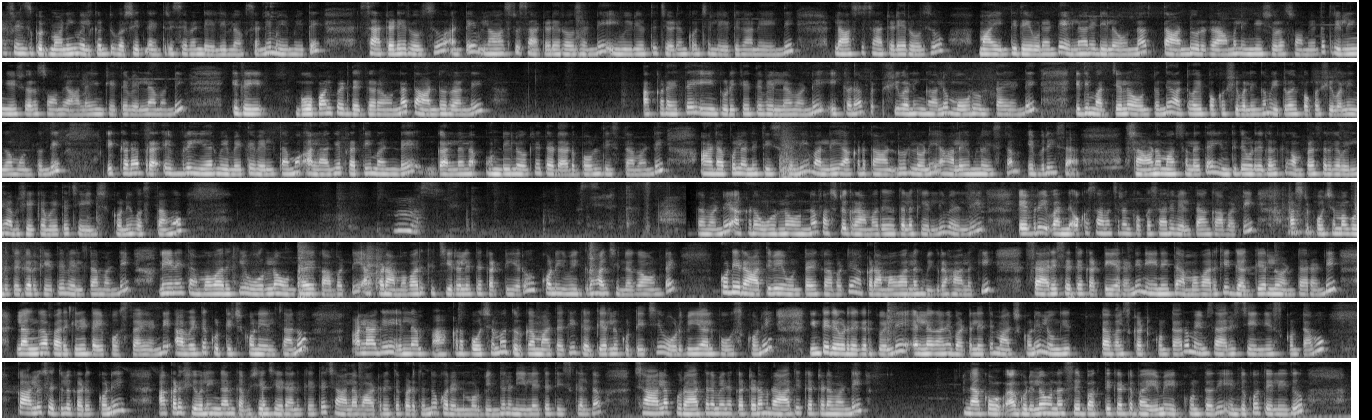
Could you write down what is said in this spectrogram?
Hi friends good morning welcome to Varshith nine three seven daily blogs అండి. మేమైతే Saturday రోజు అంటే last Saturday రోజు అండి. ఈ వీడియో అయితే చేయడం కొంచెం లేట్గానే అయింది. లాస్ట్ సాటర్డే రోజు మా ఇంటి దేవుడు అంటే ఎల్లారెడ్డిలో ఉన్న తాండూరు రామలింగేశ్వర స్వామి అంటే త్రిలింగేశ్వర స్వామి ఆలయంకి అయితే వెళ్ళామండి. ఇది గోపాల్పేట దగ్గర ఉన్న తాండూరు అండి. అక్కడైతే ఈ గుడికైతే వెళ్ళామండి. ఇక్కడ శివలింగాలు మూడు ఉంటాయండి. ఇది మధ్యలో ఉంటుంది. అటువైపు ఒక శివలింగం ఇటువైపు ఒక శివలింగం ఉంటుంది. ఇక్కడ ప్ర ఎవ్రీ ఇయర్ మేమైతే వెళ్తాము. అలాగే ప్రతి మండే గల్లల ఉండిలోకి అయితే డబ్బులు తీస్తామండి. ఆ డబ్బులన్నీ తీసుకెళ్ళి మళ్ళీ అక్కడ తాండూరులోని ఆలయంలో ఇస్తాం. ఎవ్రీ శ్రావణ మాసంలో అయితే ఇంటి దేవుడి దగ్గరికి కంపల్సరీగా వెళ్ళి అభిషేకం అయితే చేయించుకొని వస్తాము. చెప్తామండి అక్కడ ఊర్లో ఉన్న ఫస్ట్ గ్రామ దేవతలకు వెళ్ళి వెళ్ళి ఎవ్రీ వన్ ఒక సంవత్సరంకి ఒకసారి వెళ్తాం కాబట్టి ఫస్ట్ పోచమ్మ గుడి దగ్గరికి అయితే వెళ్తామండి. నేనైతే అమ్మవారికి ఊర్లో ఉంటాయి కాబట్టి అక్కడ అమ్మవారికి చీరలు అయితే కట్టియరు కొన్ని విగ్రహాలు చిన్నగా ఉంటాయి కొన్ని రాతివే ఉంటాయి కాబట్టి అక్కడ అమ్మవార్లకు విగ్రహాలకి శారీస్ అయితే కట్టియారండి నేనైతే అమ్మవారికి గగ్గెర్లు అంటారండి. లంగా పరికిని టైప్ వస్తాయండి. అవైతే కుట్టించుకొని వెళ్తాను. అలాగే ఎల్లమ్మ అక్కడ పోచమ్మ దుర్గామాతకి గగ్గెర్లు కుట్టించి ఒడిబియ్యాలు పోసుకొని ఇంటి దేవుడి దగ్గరికి వెళ్ళి ఎల్లగానే బట్టలు అయితే మార్చుకొని లుంగి టవల్స్ కట్టుకుంటారు. మేము శారీస్ చేంజ్ చేసుకుంటాం. కడుక్కుంటాము కాళ్ళు చేతులు కడుక్కొని అక్కడ శివలింగానికి అభిషేకం చేయడానికి అయితే చాలా వాటర్ అయితే పడుతుంది. ఒక రెండు మూడు బిందెల నీళ్ళైతే తీసుకెళ్తాం చాలా పురాతనమైన కట్టడం రాతి కట్టడం అండి. నాకు ఆ గుడిలో ఉన్న భక్తి కంటే భయమే ఎక్కువ ఉంటుంది. ఎందుకో తెలియదు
